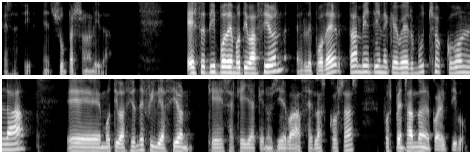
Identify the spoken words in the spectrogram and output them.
es decir, en su personalidad. Este tipo de motivación, el de poder, también tiene que ver mucho con la eh, motivación de filiación, que es aquella que nos lleva a hacer las cosas pues pensando en el colectivo.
